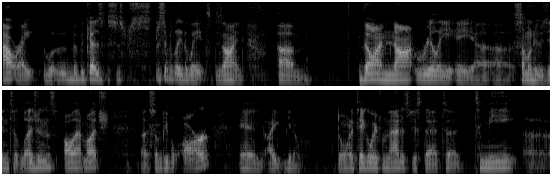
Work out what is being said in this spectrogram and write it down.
outright, but because specifically the way it's designed. Um, though I'm not really a uh, uh, someone who's into Legends all that much, Uh, some people are, and I, you know, don't want to take away from that. It's just that uh, to me, uh,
